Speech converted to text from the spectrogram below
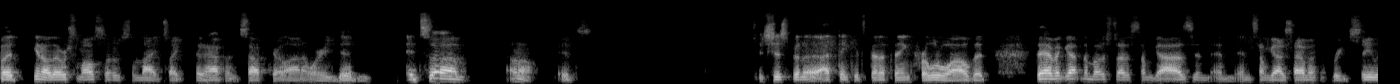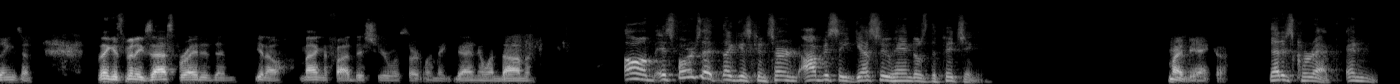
but you know, there were some also some nights like that happened in South Carolina where he didn't. It's um, I don't know. It's it's just been a. I think it's been a thing for a little while that they haven't gotten the most out of some guys, and and, and some guys haven't reached ceilings, and I think it's been exasperated and you know magnified this year with certainly McDaniel and Diamond. Um, as far as that like is concerned, obviously, guess who handles the pitching? Mike Bianco. That is correct. And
